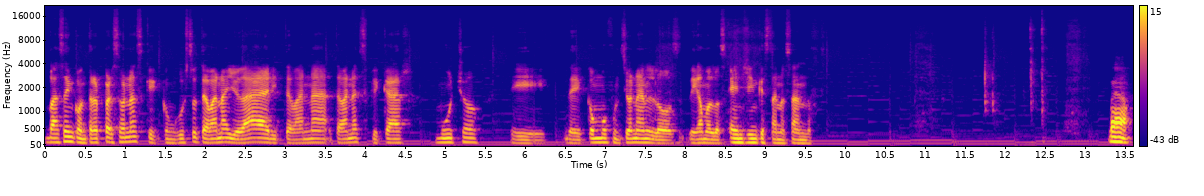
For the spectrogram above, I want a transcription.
vas a encontrar personas que con gusto te van a ayudar y te van a, te van a explicar mucho y de cómo funcionan los, digamos, los engines que están usando. Bueno,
